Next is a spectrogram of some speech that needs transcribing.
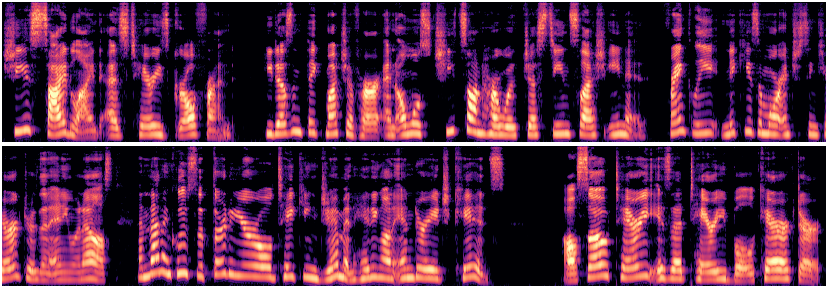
She's sidelined as Terry's girlfriend. He doesn't think much of her and almost cheats on her with Justine slash Enid. Frankly, Nikki's a more interesting character than anyone else, and that includes the 30 year old taking gym and hitting on underage kids. Also, Terry is a Terry Bull character,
